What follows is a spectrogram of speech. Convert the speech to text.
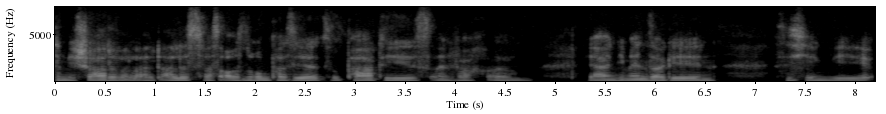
ziemlich schade, weil halt alles, was außenrum passiert, so Partys, einfach ähm, ja in die Mensa gehen, sich irgendwie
